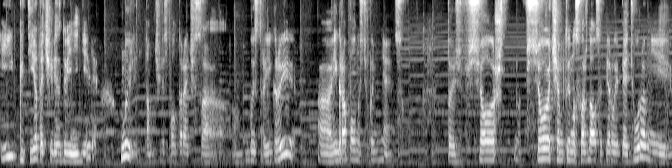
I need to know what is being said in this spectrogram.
и где-то через две недели ну или там через полтора часа быстрой игры а, игра полностью поменяется. То есть все, все, чем ты наслаждался первые пять уровней,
